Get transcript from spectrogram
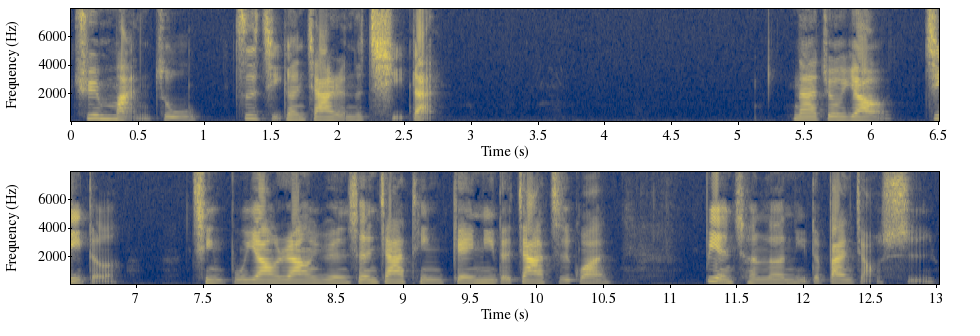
去满足自己跟家人的期待，那就要记得，请不要让原生家庭给你的价值观变成了你的绊脚石。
